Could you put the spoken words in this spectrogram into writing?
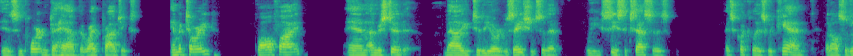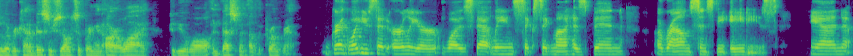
is important to have the right projects inventoried, qualified, and understood value to the organization so that we see successes as quickly as we can, but also deliver kind of business results that bring an ROI to the overall investment of the program. Greg, what you said earlier was that Lean Six Sigma has been around since the 80s. And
